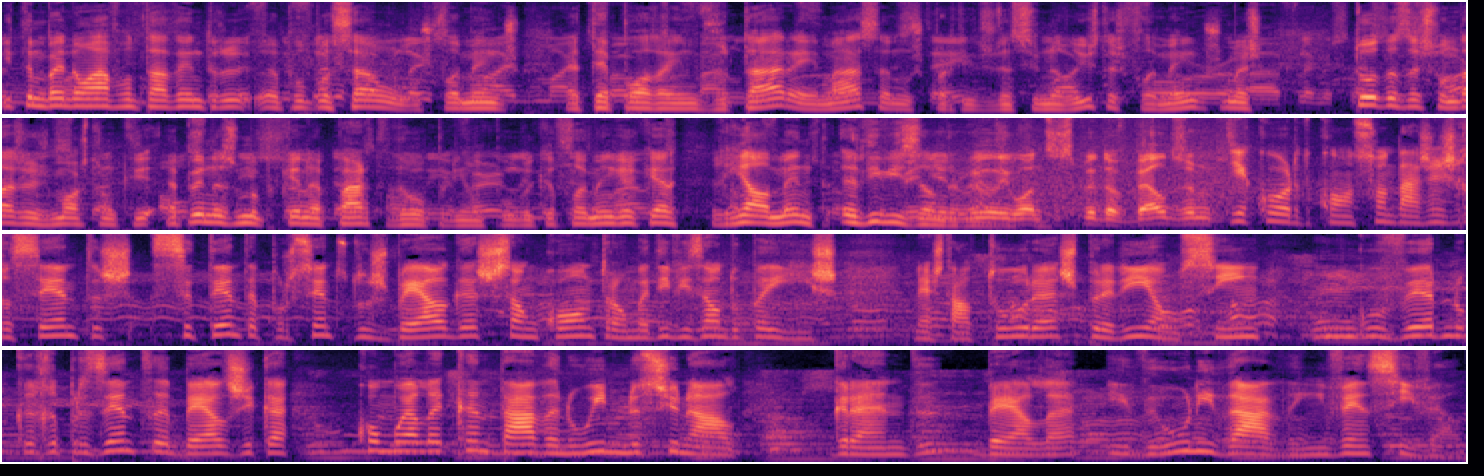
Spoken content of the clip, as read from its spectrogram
e também não há vontade entre a população. Os flamengos até podem votar em massa nos partidos nacionalistas flamengos, mas todas as sondagens mostram que apenas uma pequena parte da opinião pública flamenga quer realmente a divisão da Bélgica. De acordo com sondagens recentes, 70% dos belgas são contra uma divisão do país. Nesta altura, esperariam sim um governo que represente a Bélgica como ela é cantada no hino nacional, grande, bela e de unidade invencível.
